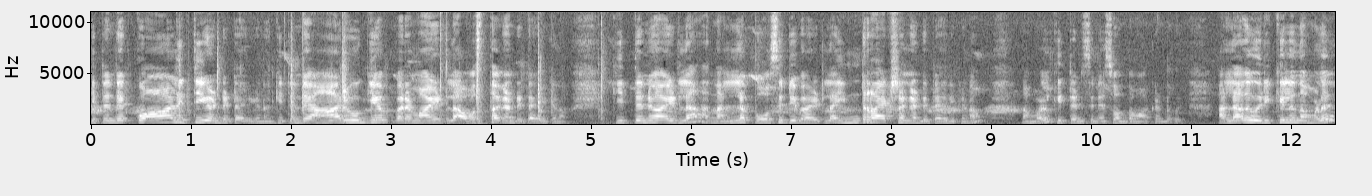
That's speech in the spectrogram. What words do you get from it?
കിറ്റന്റെ ക്വാളിറ്റി കണ്ടിട്ടായിരിക്കണം. കിറ്റന്റെ ആരോഗ്യപരമായിട്ടുള്ള അവസ്ഥ കണ്ടിട്ടായിരിക്കണം. കിറ്റനുമായിട്ടുള്ള നല്ല പോസിറ്റീവായിട്ടുള്ള ഇൻട്രാക്ഷൻ കണ്ടിട്ടായിരിക്കണം നമ്മൾ കിറ്റൻസിനെ സ്വന്തമാക്കേണ്ടത്. അല്ലാതെ ഒരിക്കലും നമ്മൾ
